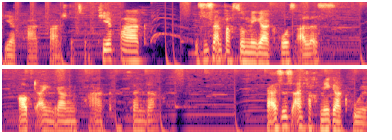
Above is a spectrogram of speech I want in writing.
Tierpark, Bahnstation, Tierpark. Es ist einfach so mega groß alles. Haupteingang, Park, Center. Ja, es ist einfach mega cool.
